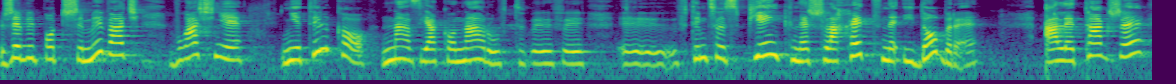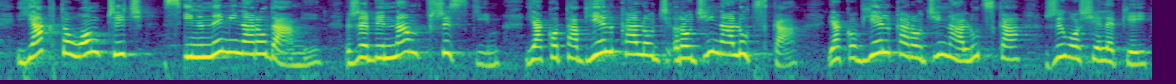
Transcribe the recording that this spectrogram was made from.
żeby podtrzymywać właśnie nie tylko nas jako naród w, w, w tym, co jest piękne, szlachetne i dobre, ale także jak to łączyć z innymi narodami, żeby nam wszystkim, jako ta wielka rodzina ludzka, jako wielka rodzina ludzka żyło się lepiej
